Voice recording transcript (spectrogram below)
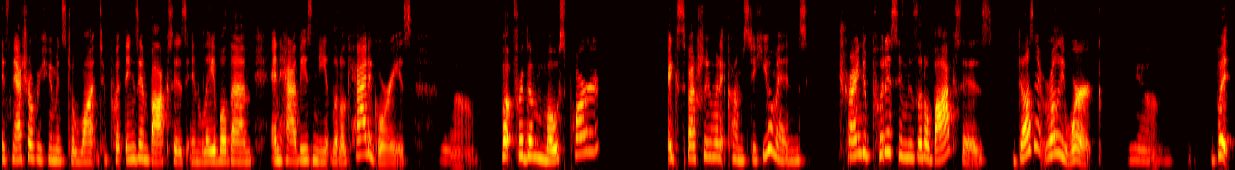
it's natural for humans to want to put things in boxes and label them and have these neat little categories. Yeah. But for the most part, especially when it comes to humans, trying to put us in these little boxes doesn't really work. Yeah. But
